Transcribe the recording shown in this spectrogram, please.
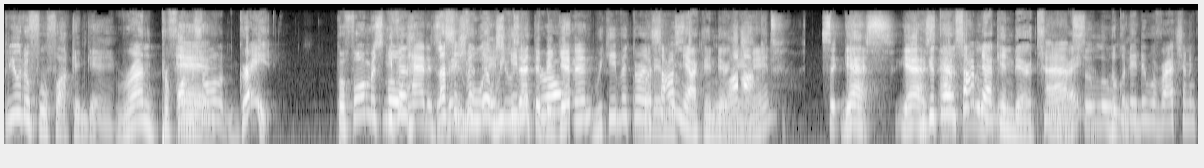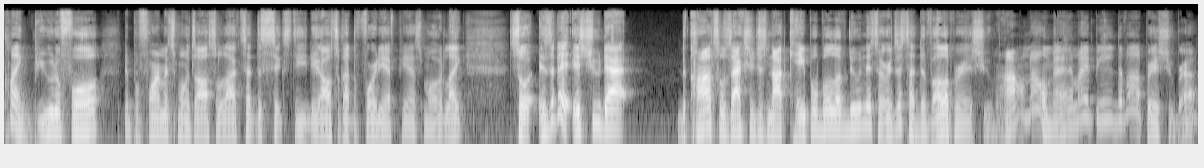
Beautiful fucking game. Run performance and, great. Performance mode even, had its visual even, issues at the throw, beginning. We can even throw Insomniac in there, man. Yes, yes. We can throw absolutely. Insomniac in there too, absolutely. right? Look what they did with Ratchet and Clank. Beautiful. The performance mode's also locked at the 60. They also got the 40 FPS mode. Like, so is it an issue that the console is actually just not capable of doing this, or is this a developer issue? I don't know, man. It might be a developer issue, bro.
